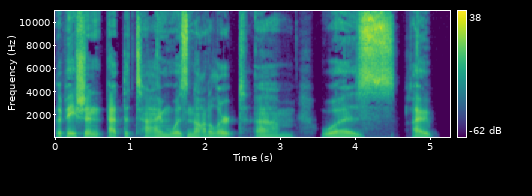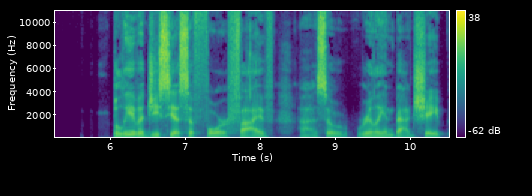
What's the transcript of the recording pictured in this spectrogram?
The patient at the time was not alert. Um, was I believe a GCS of four or five, uh, so really in bad shape.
